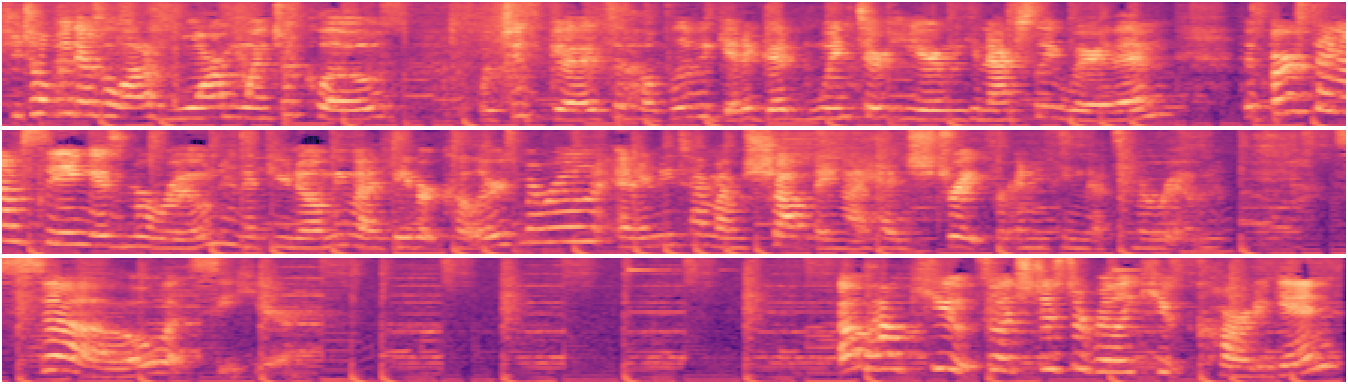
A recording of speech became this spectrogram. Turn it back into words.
She told me there's a lot of warm winter clothes, which is good, so hopefully we get a good winter here and we can actually wear them. The first thing I'm seeing is maroon, and if you know me, my favorite color is maroon, and anytime I'm shopping, I head straight for anything that's maroon. So, let's see here. Oh, how cute. So it's just a really cute cardigan.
